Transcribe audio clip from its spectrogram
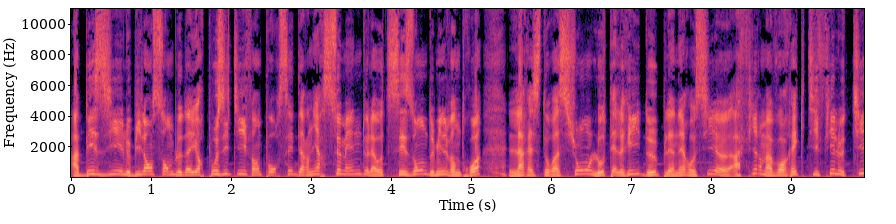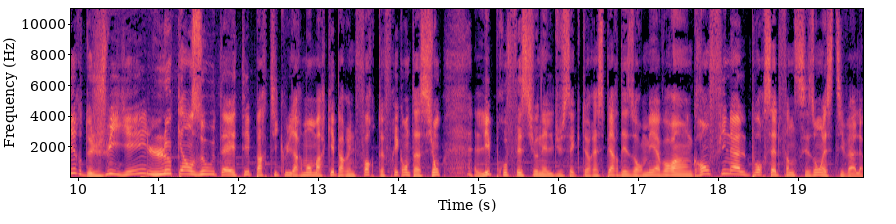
À Béziers, le bilan semble d'ailleurs positif hein, pour ces dernières semaines de la haute saison 2023. La restauration, l'hôtellerie de plein air aussi euh, affirme avoir rectifié le tir de juillet. Le 15 août a été particulièrement marqué par une forte fréquentation. Les professionnels du secteur espèrent désormais avoir un grand final pour cette fin de saison estivale.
